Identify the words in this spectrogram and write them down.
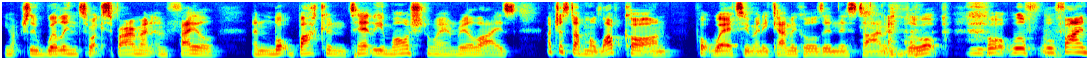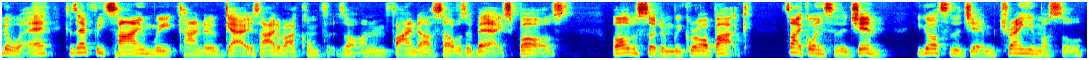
You're actually willing to experiment and fail and look back and take the emotion away and realize I just had my lab coat on, put way too many chemicals in this time and it blew up. but we'll we'll find a way because every time we kind of get outside of our comfort zone and find ourselves a bit exposed, well, all of a sudden we grow back. It's like going to the gym. You go to the gym, train your muscle,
